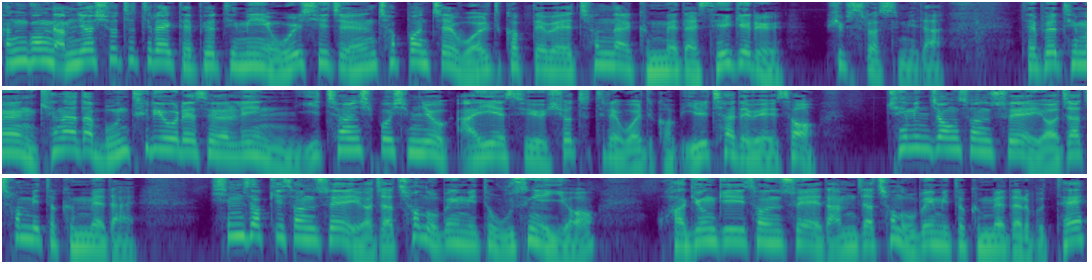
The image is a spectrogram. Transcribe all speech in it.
한국 남녀 쇼트트랙 대표팀이 올 시즌 첫 번째 월드컵 대회 첫날 금메달 3개를 휩쓸었습니다. 대표팀은 캐나다 몬트리올에서 열린 2015-16 ISU 쇼트트랙 월드컵 1차 대회에서 최민정 선수의 여자 1000m 금메달, 심석희 선수의 여자 1500m 우승에 이어 곽윤기 선수의 남자 1500m 금메달을 보태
